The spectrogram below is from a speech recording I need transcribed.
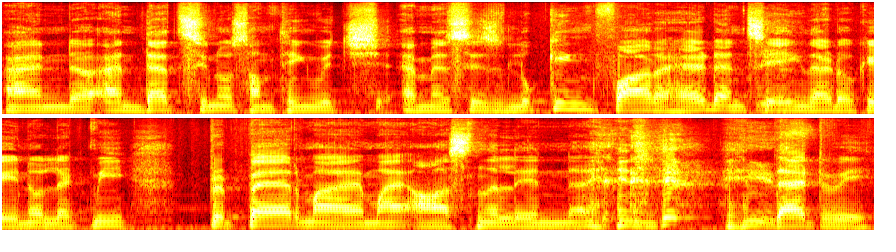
And uh, and that's you know something which ms is looking far ahead and saying that okay you know let me prepare my my arsenal in in, in that way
